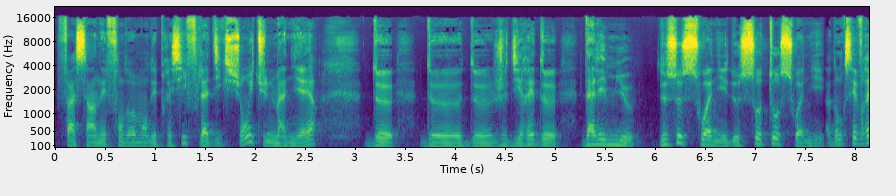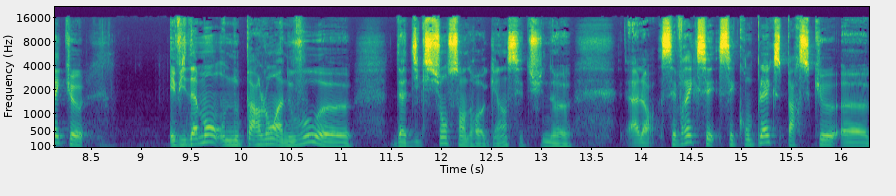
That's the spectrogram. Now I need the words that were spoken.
face à un effondrement dépressif. L'addiction est une manière de, de, de je dirais, de d'aller mieux, de se soigner, de s'auto-soigner. Donc c'est vrai que Évidemment, nous parlons à nouveau euh, d'addiction sans drogue. Hein. C'est une. Euh, alors, c'est vrai que c'est complexe parce que, euh,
